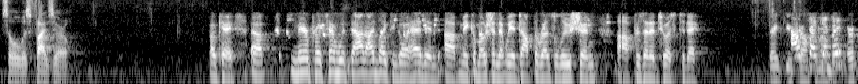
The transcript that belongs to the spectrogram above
so it was 5-0. Okay, uh, Mayor Pro Tem, with that, I'd like to go ahead and uh, make a motion that we adopt the resolution uh, presented to us today. Thank you, I'll second Councilmember.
